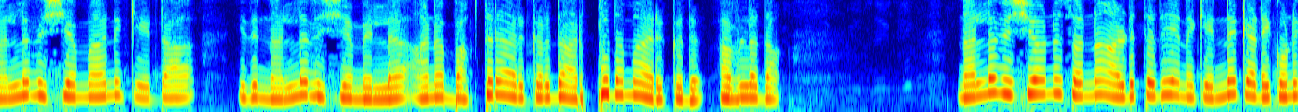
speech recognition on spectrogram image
நல்ல விஷயமான்னு கேட்டால் இது நல்ல விஷயம் இல்லை. ஆனால் பக்தராக இருக்கிறது அற்புதமாக இருக்குது. அவ்வளோதான் நல்ல விஷயம்னு சொன்னால் அடுத்தது எனக்கு என்ன கிடைக்கும்னு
